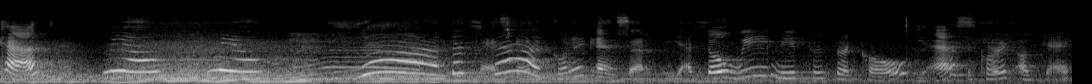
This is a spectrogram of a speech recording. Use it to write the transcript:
cat? Meow, meow. Yeah, that's, That's cat. correct answer. Yeah, so we need to circle yes. the correct object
